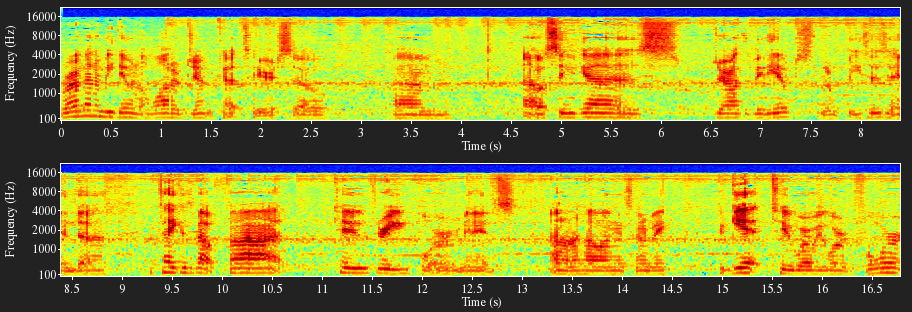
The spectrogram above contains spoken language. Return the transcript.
we're gonna be doing a lot of jump cuts here. So um, I'll see you guys throughout the video, just little pieces, and uh, it'll take us about five, two, three, four minutes. I don't know how long it's gonna be to get to where we were before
